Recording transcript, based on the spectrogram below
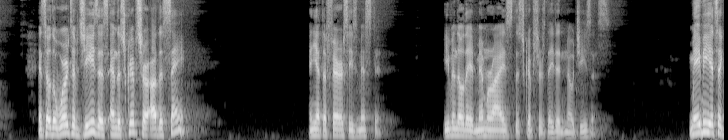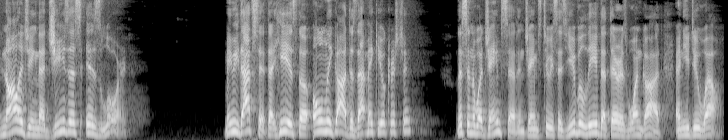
And so the words of Jesus and the scripture are the same. And yet the Pharisees missed it. Even though they had memorized the scriptures, they didn't know Jesus. Maybe it's acknowledging that Jesus is Lord. Maybe that's it, that He is the only God. Does that make you a Christian? Listen to what James said in James 2. He says, You believe that there is one God, and you do well.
